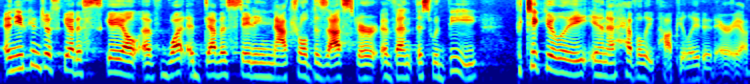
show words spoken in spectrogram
And you can just get a scale of what a devastating natural disaster event this would be, particularly in a heavily populated area.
